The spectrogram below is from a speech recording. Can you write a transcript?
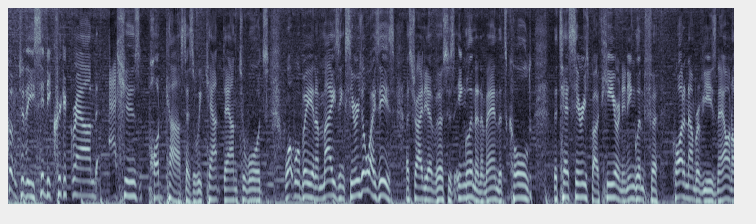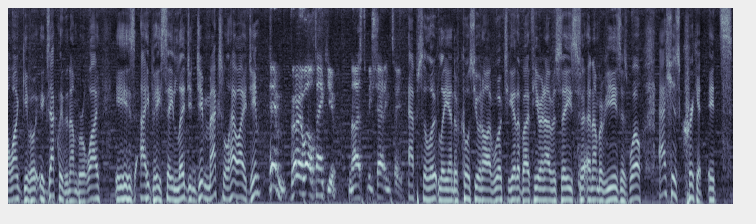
Welcome to the Sydney Cricket Ground Ashes podcast as we count down towards what will be an amazing series. Always is Australia versus England, and a man that's called the Test series both here and in England for quite a number of years now. And I won't give exactly the number away. Is ABC legend Jim Maxwell. How are you, Jim? Jim, very well, thank you. Nice to be chatting to you. Absolutely. And of course, you and I have worked together both here and overseas for a number of years as well. Ashes cricket, it's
